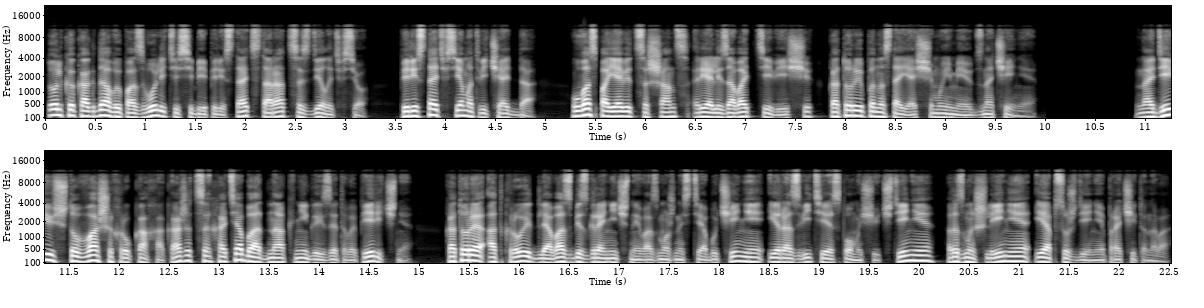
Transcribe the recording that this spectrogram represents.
Только когда вы позволите себе перестать стараться сделать все, перестать всем отвечать «да», у вас появится шанс реализовать те вещи, которые по-настоящему имеют значение. Надеюсь, что в ваших руках окажется хотя бы одна книга из этого перечня, которая откроет для вас безграничные возможности обучения и развития с помощью чтения, размышления и обсуждения прочитанного.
